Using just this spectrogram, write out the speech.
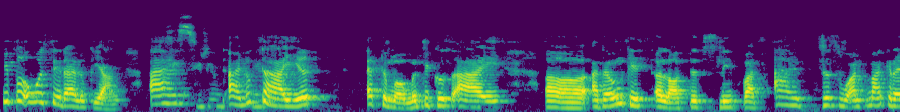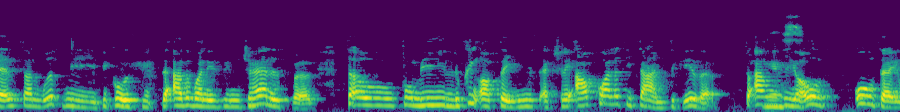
people always say that I look young. I I look tired at the moment because I uh, I don't get a lot of sleep, but I just want my grandson with me because the other one is in Johannesburg. So for me, looking after him is actually our quality time together. So I will yes. be all, all day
